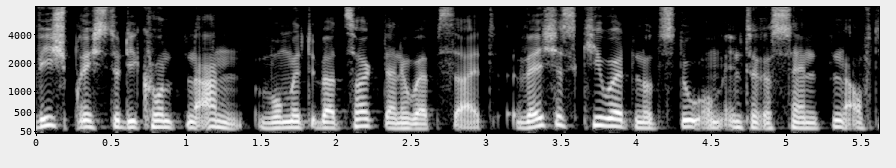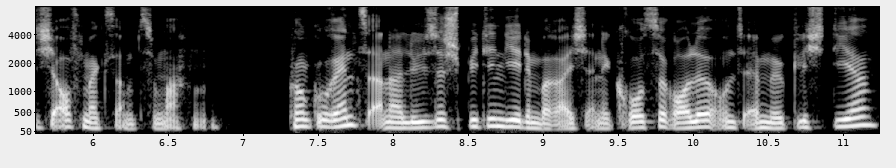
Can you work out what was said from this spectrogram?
Wie sprichst du die Kunden an? Womit überzeugt deine Website? Welches Keyword nutzt du, um Interessenten auf dich aufmerksam zu machen? Konkurrenzanalyse spielt in jedem Bereich eine große Rolle und ermöglicht dir,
